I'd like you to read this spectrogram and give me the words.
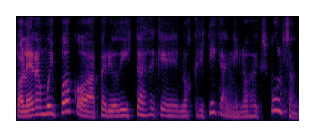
toleran muy poco a periodistas que los critican y los expulsan?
